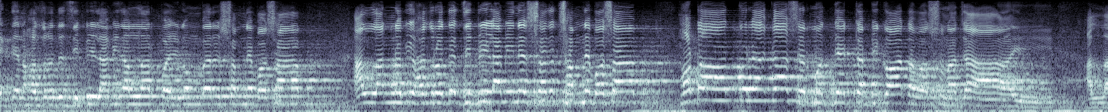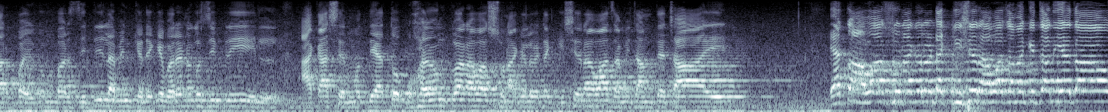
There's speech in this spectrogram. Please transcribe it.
একদিন হজরতে জিবরিল আমিন আল্লাহর পয়গম্বরের সামনে বসা আল্লাহ নবী হজরতে জিবরিল আমিনের সাথে সামনে বসা, হঠাৎ করে আকাশের মধ্যে একটা বিকট আওয়াজ শোনা যায়। আল্লাহর পয়গম্বর জিবরিল আমিনকে ডেকে বলেন গো জিবরিল, আকাশের মধ্যে এত ভয়ঙ্কর আওয়াজ শোনা গেল, এটা কিসের আওয়াজ? আমি জানতে চাই। এত আওয়াজ শোনা গেল, এটা কিসের আওয়াজ? আমাকে জানিয়ে দাও।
